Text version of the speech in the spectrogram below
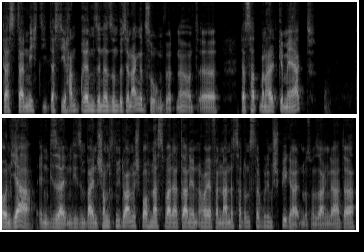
dass dann nicht die, dass die Handbremse dann so ein bisschen angezogen wird, ne? Und äh, das hat man halt gemerkt Und ja, in dieser, in diesen beiden Chancen, die du angesprochen hast, war Daniel Heuer Fernandes hat uns da gut im Spiel gehalten, muss man sagen. Da hat er,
